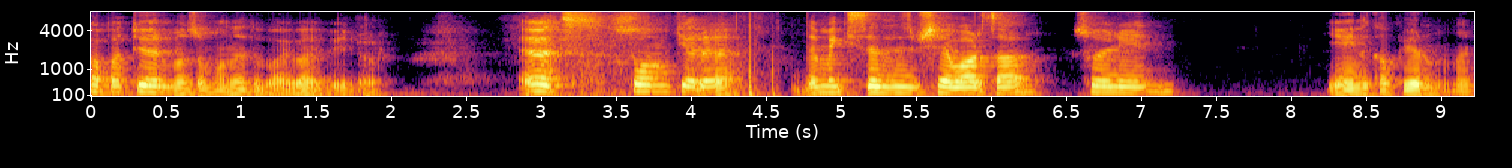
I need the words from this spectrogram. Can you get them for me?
Kapatıyorum o zaman hadi bay bay beyler. Evet son bir kere demek istediğiniz bir şey varsa söyleyin. Yayını kapıyorum hemen.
